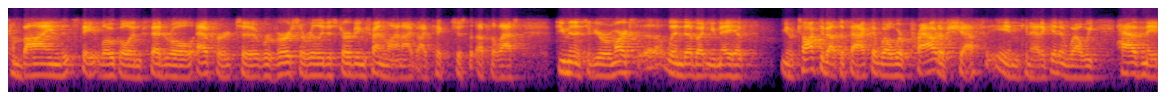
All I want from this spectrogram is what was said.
combined state, local, and federal effort to reverse a really disturbing trend line. I, I picked just up the last few minutes of your remarks, uh, Linda, but you may have you know, talked about the fact that, well, we're proud of Sheff in Connecticut, and while we have made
